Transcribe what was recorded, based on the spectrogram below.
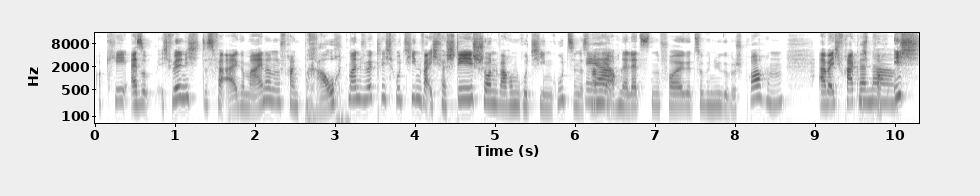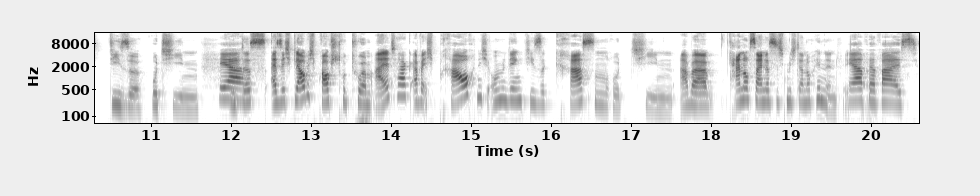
okay, also ich will nicht das verallgemeinern und fragen, braucht man wirklich Routinen? Weil ich verstehe schon, warum Routinen gut sind. Das ja. haben wir auch in der letzten Folge zur Genüge besprochen. Aber ich frage mich, genau. brauche ich diese Routinen? Ja. Das, also ich glaube, ich brauche Struktur im Alltag, aber ich brauche nicht unbedingt diese krassen Routinen. Aber kann auch sein, dass ich mich da noch hinentwickle. Ja, wer weiß.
